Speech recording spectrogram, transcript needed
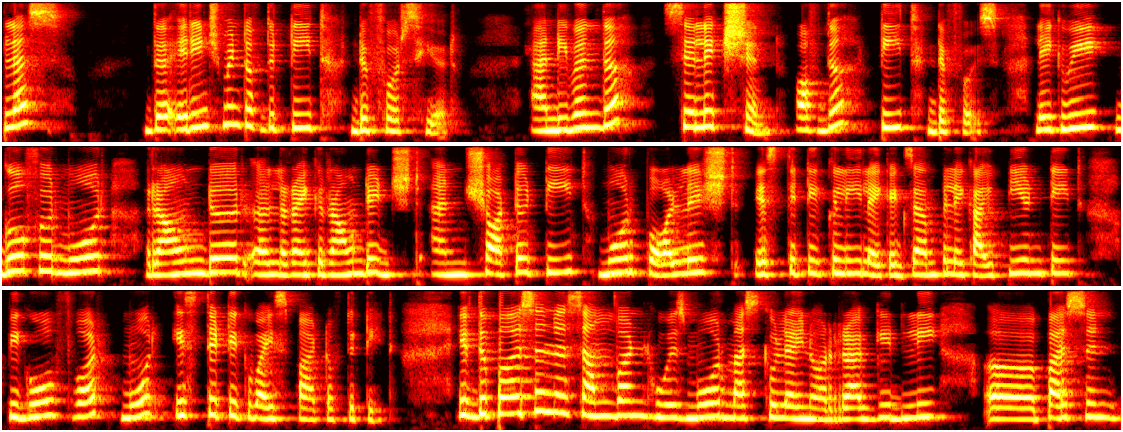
plus the arrangement of the teeth differs here. and even the selection of the teeth differs. Like we go for more rounder uh, like rounded and shorter teeth more polished aesthetically like example like IPN teeth we go for more aesthetic wise part of the teeth. If the person is someone who is more masculine or ruggedly uh, person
